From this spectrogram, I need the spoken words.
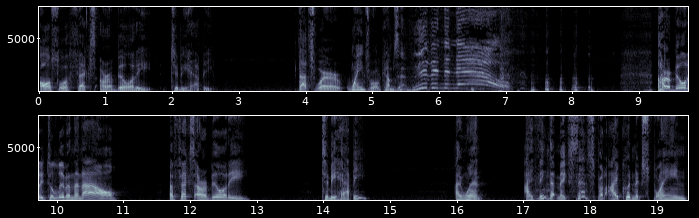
also affects our ability to be happy. That's where Wayne's World comes in. Live in the now. Our ability to live in the now affects our ability to be happy. I went, I think that makes sense, but I couldn't explain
